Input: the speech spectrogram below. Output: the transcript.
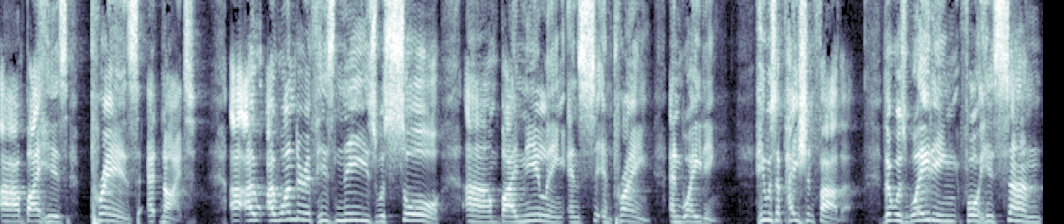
uh, by his prayers at night. I, I, wonder if his knees were sore um, by kneeling and, and praying and waiting. He was a patient father that was waiting for his son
